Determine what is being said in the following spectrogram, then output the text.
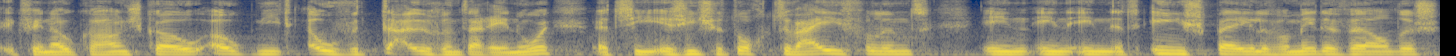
ik vind ook Hansko ook niet overtuigend daarin hoor. Het zie, je ziet ze toch twijfelend in, in, in het inspelen van middenvelders.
